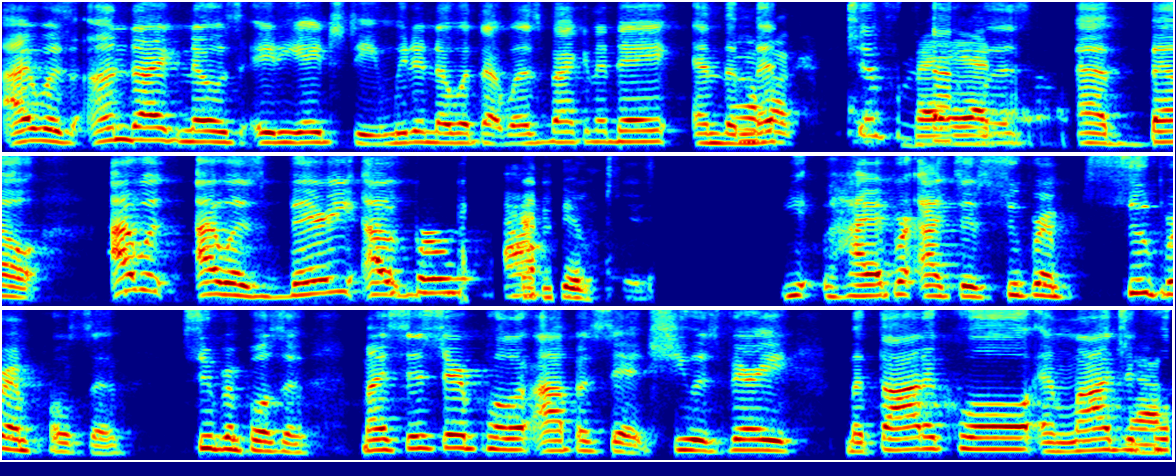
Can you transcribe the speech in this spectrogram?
I was undiagnosed ADHD. and We didn't know what that was back in the day, and the oh medication for bad. that was a belt. I was I was very hyperactive. hyperactive, super super impulsive, super impulsive. My sister, polar opposite. She was very methodical and logical,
